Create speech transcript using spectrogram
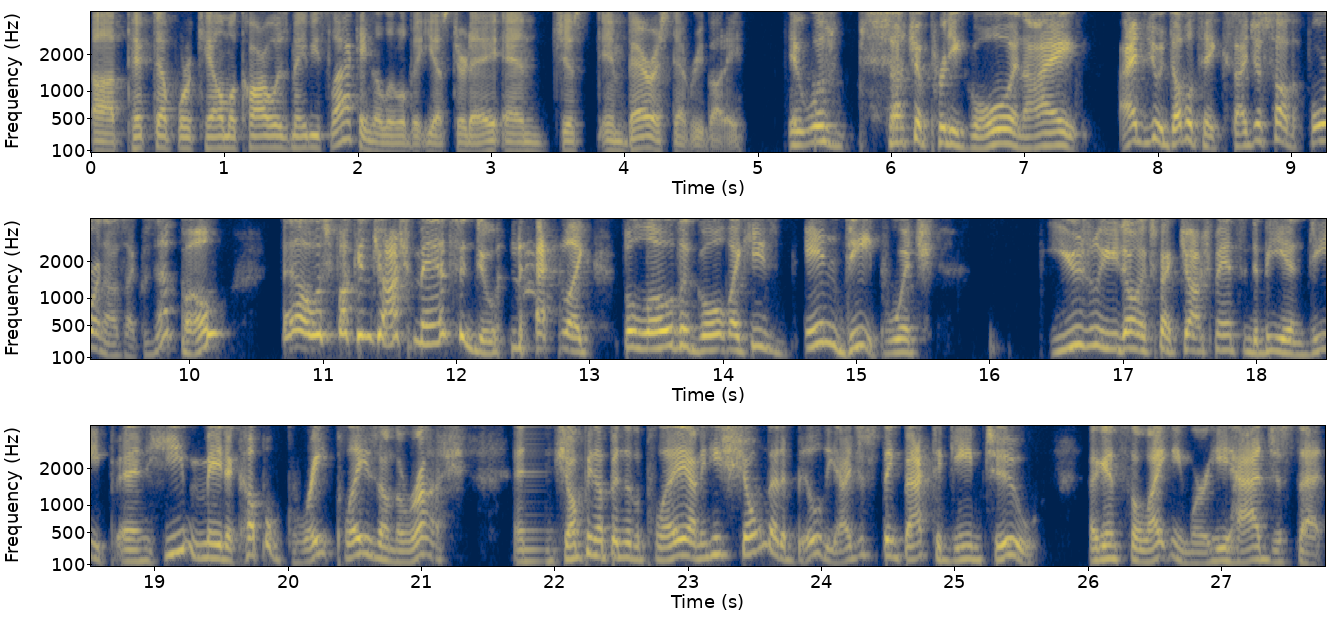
uh, picked up where Cale Makar was maybe slacking a little bit yesterday and just embarrassed everybody. It was such a pretty goal. And I, I had to do a double take because I just saw the four and I was like, was that Bo? It was fucking Josh Manson doing that, like below the goal. Like he's in deep, which – usually you don't expect Josh Manson to be in deep, and he made a couple great plays on the rush and jumping up into the play. I mean, he's shown that ability. I just think back to game two against the Lightning where he had just that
